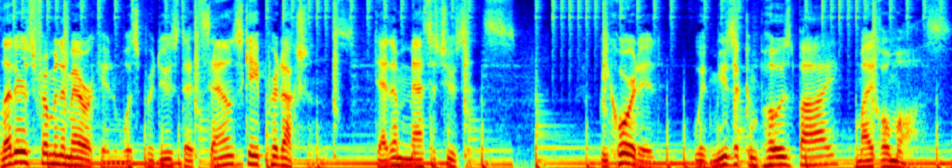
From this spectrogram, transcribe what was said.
Letters from an American was produced at Soundscape Productions, Dedham, Massachusetts. Recorded with music composed by Michael Moss.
